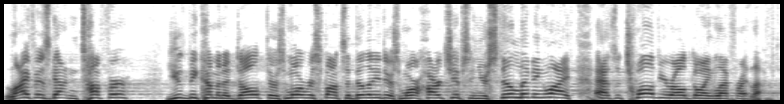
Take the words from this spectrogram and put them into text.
Life has gotten tougher. You've become an adult. There's more responsibility. There's more hardships, and you're still living life as a 12 year old going left, right, left.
